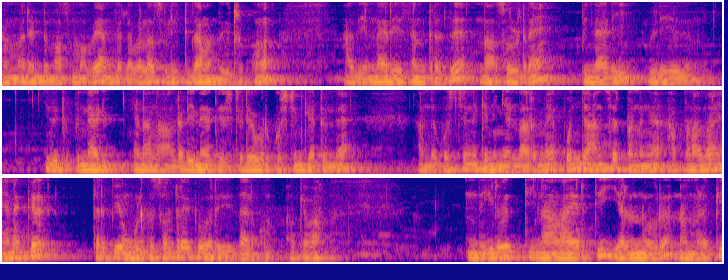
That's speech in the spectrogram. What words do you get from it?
நம்ம ரெண்டு மாதமாகவே அந்த லெவலாக சொல்லிட்டு தான் வந்துக்கிட்டு இருக்கோம். அது என்ன ரீசன்றது நான் சொல்கிறேன் பின்னாடி வீடியோ இதுக்கு பின்னாடி. ஏன்னா நான் ஆல்ரெடி நேற்று எஸ்டர்டே ஒரு கொஸ்டின் கேட்டிருந்தேன். அந்த கொஸ்டினுக்கு நீங்கள் எல்லாருமே கொஞ்சம் ஆன்சர் பண்ணுங்கள் அப்போனா தான் எனக்கு திருப்பி உங்களுக்கு சொல்கிறதுக்கு ஒரு இதாக இருக்கும். ஓகேவா இந்த இருபத்தி நாலாயிரத்தி எழுநூறு நம்மளுக்கு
